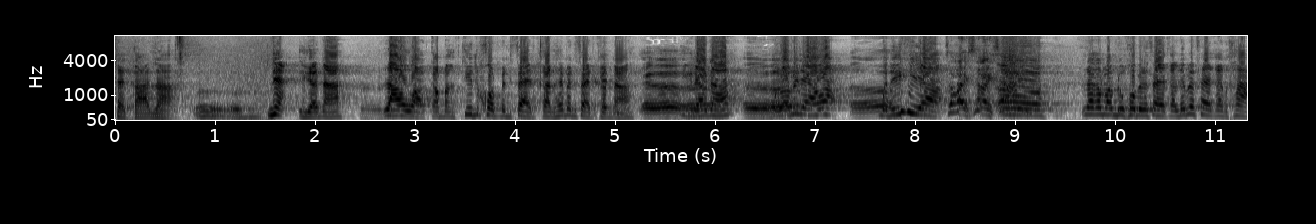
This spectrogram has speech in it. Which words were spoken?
สายตาหนักเออเออ เนี่ยอีกแล้วนะ เราอะกำลังจิ้นคนเป็นแฟนกันให้เป็นแฟนกันนะเอออีกแล้วนะเออ เหมือนเราไม่แล้วอะเออเหมือนที่เฮีย ใช่ใช่เอใช่ อเรากำลังดูคนเป็นแฟนกันได้เป็นแฟนกันค่ะ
